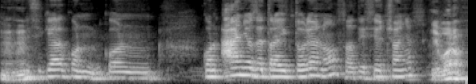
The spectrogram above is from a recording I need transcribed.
ni siquiera con, con, con, años de trayectoria, ¿no? O sea, 18 años. Y bueno,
